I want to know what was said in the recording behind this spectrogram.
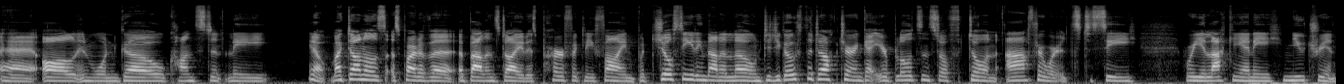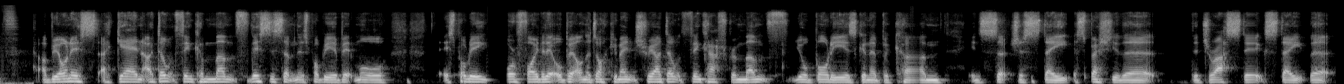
uh, all in one go, constantly you know, McDonald's as part of a, a, balanced diet is perfectly fine, but just eating that alone, did you go to the doctor and get your bloods and stuff done afterwards to see were you lacking any nutrients? I'll be honest, again, I don't think a month, this is something that's probably a bit more, it's probably glorified a little bit on the documentary. I don't think after a month, your body is going to become in such a state, especially the, the drastic state that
